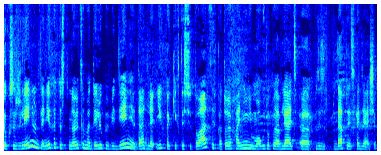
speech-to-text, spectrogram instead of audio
то, к сожалению, для них это становится моделью поведения, да, для их каких-то ситуаций, в которых они не могут управлять, э, да, происходящим.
